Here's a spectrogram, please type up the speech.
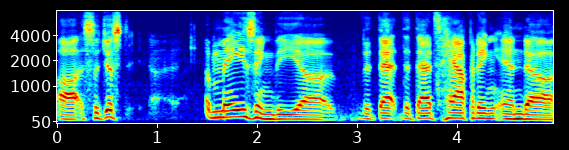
Uh, so just amazing the uh, that that that that's happening, and uh,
